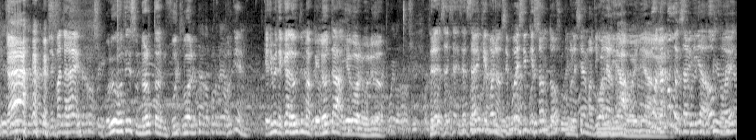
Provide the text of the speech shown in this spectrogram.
Y ese Ah. Le falta la E. De Rossi. Boludo, vos tenés un orto en fútbol. ¿Por qué? Que siempre te queda la última pelota y es gol, boludo. Pero, ¿sabés qué? Bueno, se puede decir que sordo, como le decían a Martín Palermo. habilidad, No, bueno. tampoco es habilidad, ojo, eh.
